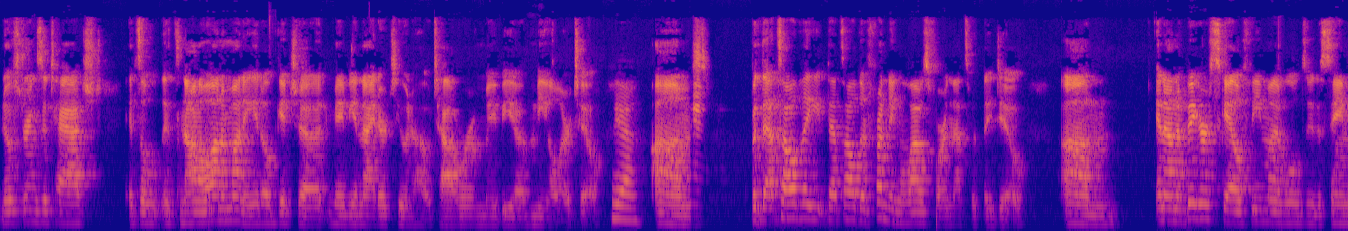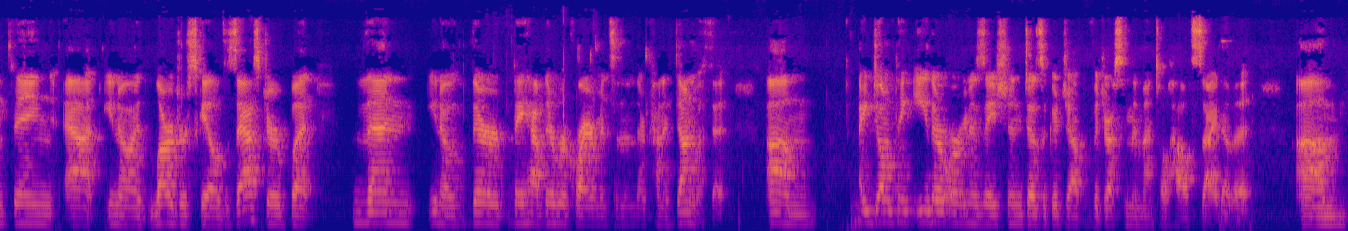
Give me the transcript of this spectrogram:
no strings attached. It's a it's not a lot of money. It'll get you maybe a night or two in a hotel room, maybe a meal or two. yeah. Um, but that's all they that's all their funding allows for, and that's what they do. Um, and on a bigger scale, FEMA will do the same thing at you know a larger scale disaster, but then you know they're they have their requirements, and then they're kind of done with it. Um, I don't think either organization does a good job of addressing the mental health side of it. Um,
